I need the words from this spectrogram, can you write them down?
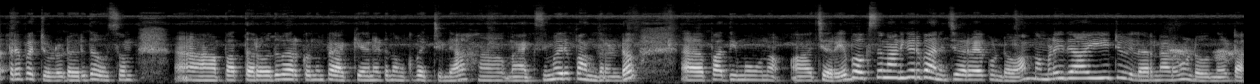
അത്ര പറ്റുള്ളൂ കേട്ടോ. ഒരു ദിവസം പത്തറുപത് പേർക്കൊന്നും പാക്ക് ചെയ്യാനായിട്ട് നമുക്ക് പറ്റില്ല. മാക്സിമം ഒരു പന്ത്രണ്ടോ പതിമൂന്നോ ചെറിയ ബോക്സുകളാണെങ്കിൽ ഒരു പതിനഞ്ച് പേരെ കൊണ്ടുപോകാം നമ്മൾ ഇതാ ഈ ടു വീലറിനാണ് കൊണ്ടുപോകുന്നത് കേട്ടോ.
